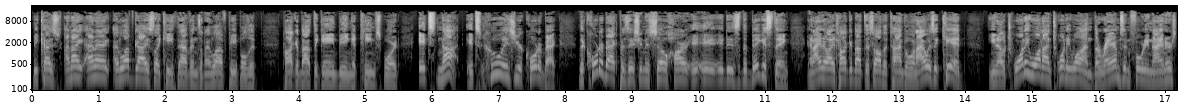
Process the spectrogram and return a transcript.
Because and I and I, I love guys like Keith Evans and I love people that talk about the game being a team sport. It's not. It's who is your quarterback. The quarterback position is so hard. It, it, is the biggest thing. And I know I talk about this all the time, but when I was a kid, you know, 21 on 21, the Rams and 49ers,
